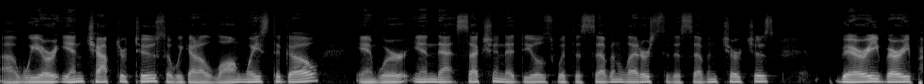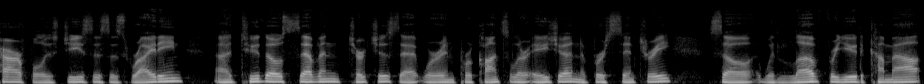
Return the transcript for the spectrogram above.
Uh, we are in chapter two, so we got a long ways to go. And we're in that section that deals with the seven letters to the seven churches. Very, very powerful as Jesus is writing uh, to those seven churches that were in proconsular Asia in the first century. So, would love for you to come out.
